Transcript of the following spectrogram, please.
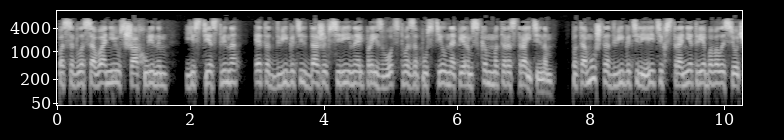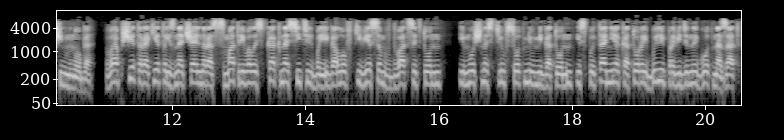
по согласованию с Шахуриным, естественно, этот двигатель даже в серийное производство запустил на Пермском моторостроительном. Потому что двигателей этих в стране требовалось очень много. Вообще-то ракета изначально рассматривалась как носитель боеголовки весом в 20 тонн и мощностью в сотню мегатонн, испытания которой были проведены год назад,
